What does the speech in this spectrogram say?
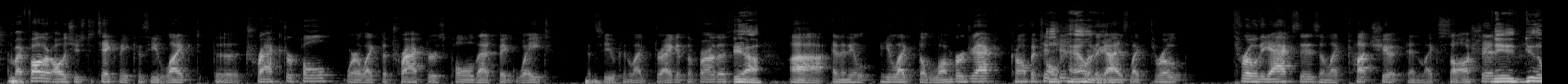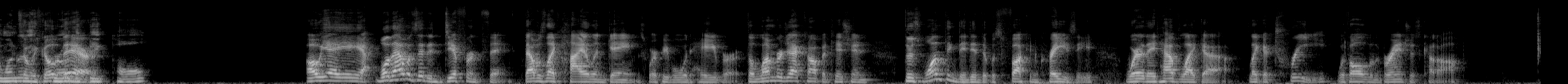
My father always used to take me because he liked the tractor pull, where like the tractors pull that big weight, and so you can like drag it the farthest. Yeah. Uh, and then he he liked the lumberjack competition, Oh, where the yeah. guys like throw throw the axes and like cut shit and like saw shit. They do the one where So we go throw there. the big pole. Oh yeah, yeah, yeah. Well, that was at a different thing. That was like Highland Games where people would haver. The lumberjack competition. There's one thing they did that was fucking crazy, where they'd have like a like a tree with all of the branches cut off,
